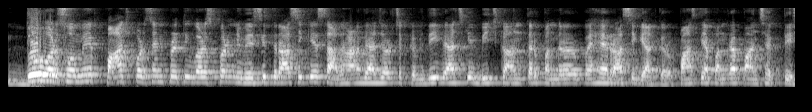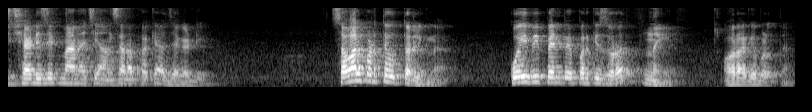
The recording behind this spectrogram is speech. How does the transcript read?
दो वर्षों में पाँच परसेंट प्रति वर्ष पर निवेशित राशि के साधारण ब्याज और चक्रवृद्धि ब्याज के बीच का अंतर पंद्रह रुपए है। राशि ज्ञात करो। पाँच या पंद्रह, पाँच छत्तीस छह डिजिट में आना चाहिए। आंसर आपका क्या आ जाएगा? डी सवाल पढ़ते उत्तर लिखना। कोई भी पेन पेपर की ज़रूरत नहीं। और आगे बढ़ते हैं।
